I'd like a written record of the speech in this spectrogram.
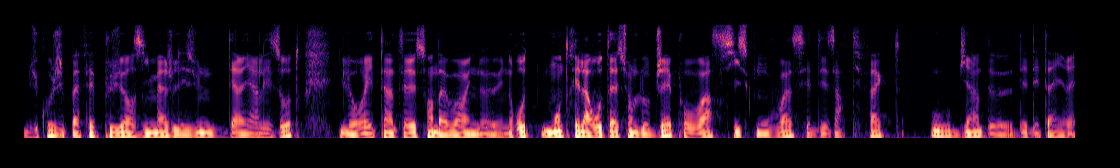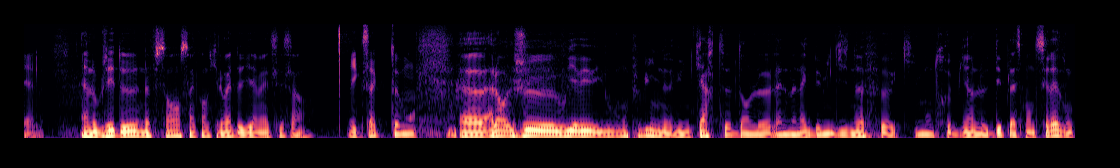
du coup, j'ai pas fait plusieurs images les unes derrière les autres. Il aurait été intéressant d'avoir une, une montrer la rotation de l'objet pour voir si ce qu'on voit c'est des artefacts ou bien de, des détails réels. Un objet de 950 km de diamètre, c'est ça? Exactement. Euh, alors, je, vous avez, on publie une, une carte dans l'almanach 2019 qui montre bien le déplacement de Cérès. Donc,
